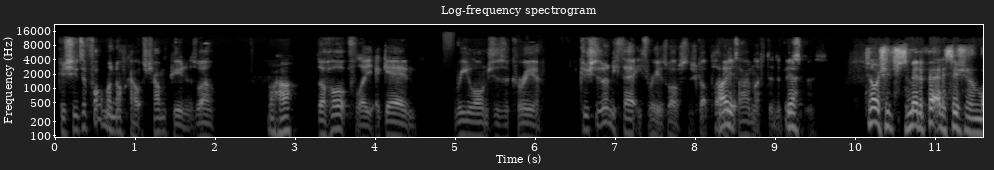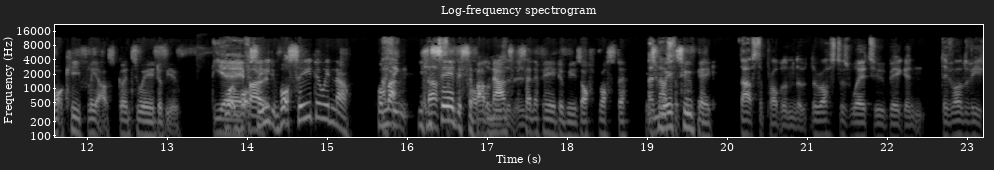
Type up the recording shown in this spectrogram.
because she's a former Knockouts champion as well. Uh-huh. So hopefully, again, relaunches her career because she's only 33 as well. So she's got plenty Oh, of time left in the yeah. business. Do you know? She, she's made a better decision on what Keith Lee has going to AEW. Yeah, what, what's, I- he, what's he doing now? Well, I Matt, think you can say this about ninety percent of AEW's off roster. It's way the- too big. that's the problem. The, the roster's way too big, and they've already,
